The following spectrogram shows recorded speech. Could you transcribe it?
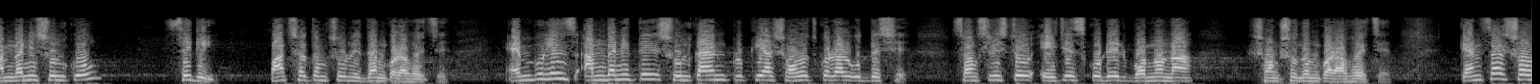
আমদানি শুল্ক সিডি পাঁচ শতাংশ নির্ধারণ করা হয়েছে। অ্যাম্বুলেন্স আমদানিতে শুল্কায়ন প্রক্রিয়া সহজ করার উদ্দেশ্যে সংশ্লিষ্ট এইচএস কোডের বর্ণনা সংশোধন করা হয়েছে। ক্যান্সার সহ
